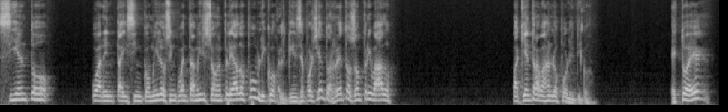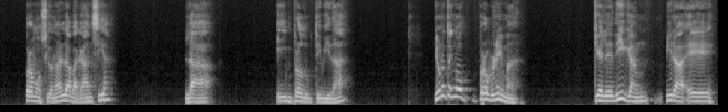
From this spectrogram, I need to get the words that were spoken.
145 mil o 50 mil son empleados públicos, el 15%, el resto son privados. ¿Para quién trabajan los políticos? Esto es promocionar la vagancia, la improductividad. Yo no tengo problema que le digan, mira, eh,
